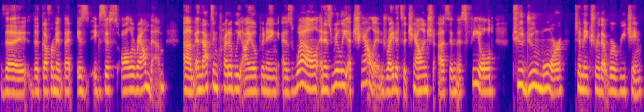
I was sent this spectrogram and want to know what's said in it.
the, the government that is exists all around them. Um, and that's incredibly eye opening as well, and is really a challenge, right? It's a challenge to us in this field to do more to make sure that we're reaching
